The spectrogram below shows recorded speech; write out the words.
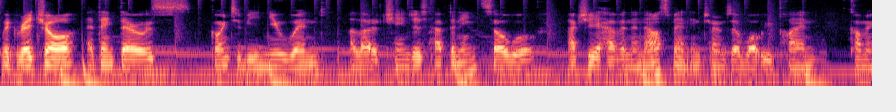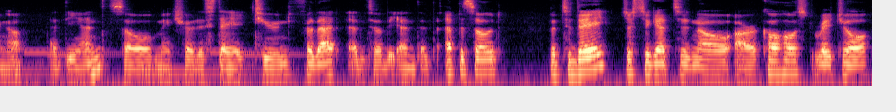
With Rachel, I think there was going to be new wind, a lot of changes happening. So we'll actually have an announcement in terms of what we plan coming up at the end. So make sure to stay tuned for that until the end of the episode. But today, just to get to know our co host, Rachel,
